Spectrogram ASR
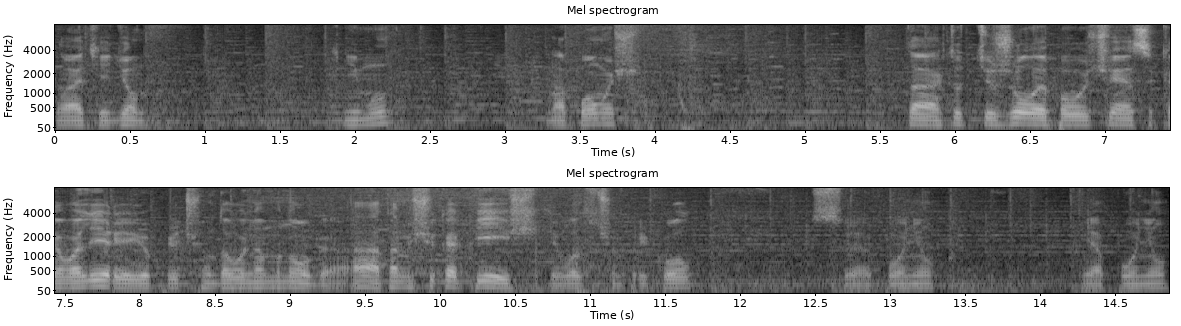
Давайте идем к нему на помощь. Так, тут тяжелая получается кавалерия, ее причем довольно много. А, там еще копейщики, вот в чем прикол. Все, я понял. Я понял.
